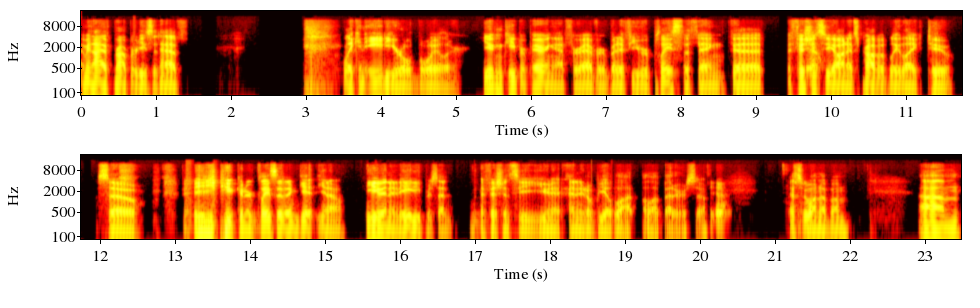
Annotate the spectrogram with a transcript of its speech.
I mean, I have properties that have like an 80 year old boiler. You can keep repairing that forever, but if you replace the thing, the efficiency on it's probably like two. So you can replace it and get, you know, even an 80% efficiency unit and it'll be a lot, a lot better. So Yeah. that's one. one of them. Um,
